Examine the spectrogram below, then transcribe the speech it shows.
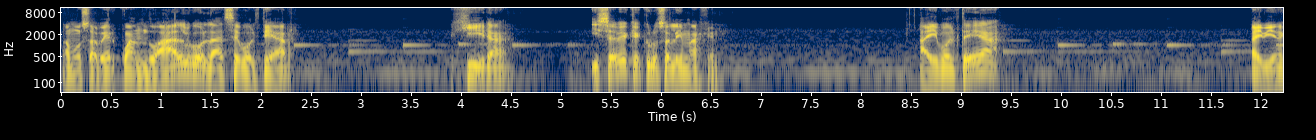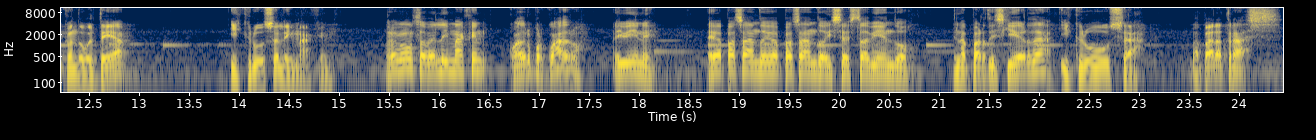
Vamos a ver cuando algo la hace voltear. Gira y se ve que cruza la imagen. Ahí voltea. Ahí viene cuando voltea y cruza la imagen. Ahora vamos a ver la imagen cuadro por cuadro. Ahí viene. Ahí va pasando, ahí va pasando, ahí se está viendo en la parte izquierda y cruza. Va para atrás.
